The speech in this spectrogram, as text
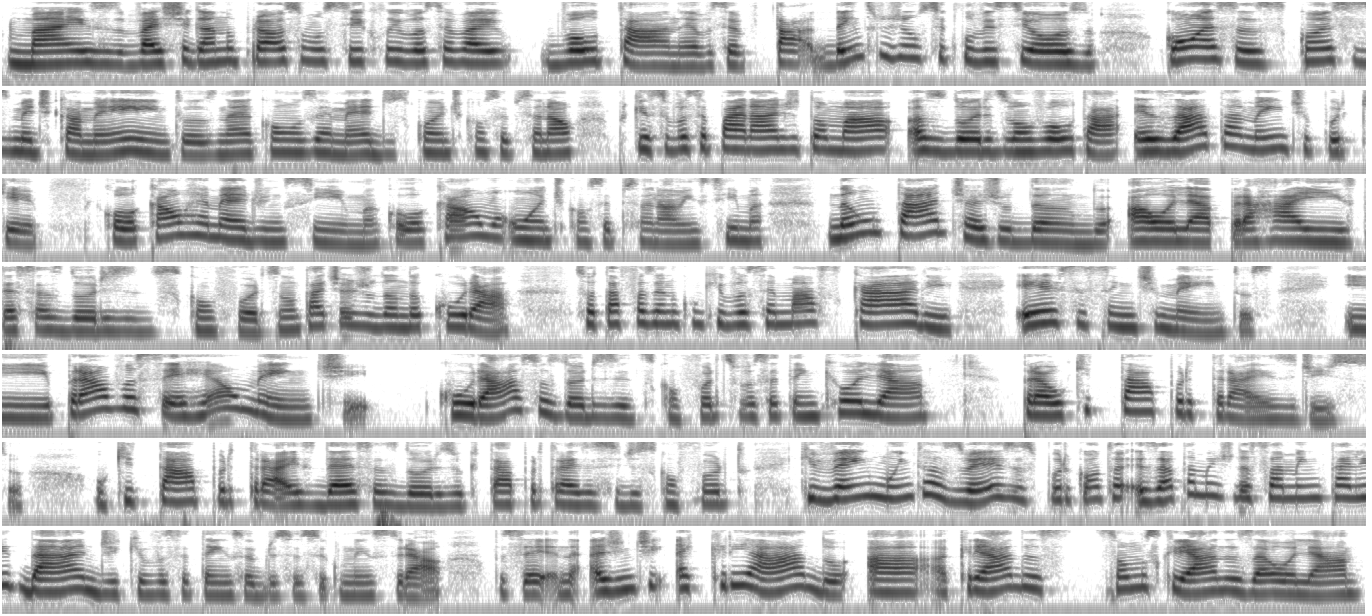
mas vai chegar no próximo ciclo e você vai voltar, né? Você tá dentro de um ciclo vicioso com essas com esses medicamentos, né, com os remédios, com o anticoncepcional, porque se você parar de tomar, as dores vão voltar. Exatamente porque colocar um remédio em cima, colocar um, um anticoncepcional em cima não tá te ajudando a olhar para a raiz dessas dores e desconfortos, não tá te ajudando a curar. Só tá fazendo com que você mascare esses sentimentos. E para você realmente curar suas dores e desconfortos, você tem que olhar para o que está por trás disso, o que está por trás dessas dores, o que está por trás desse desconforto, que vem muitas vezes por conta exatamente dessa mentalidade que você tem sobre o seu ciclo menstrual. Você, né, a gente é criado a, a criadas, somos criadas a olhar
